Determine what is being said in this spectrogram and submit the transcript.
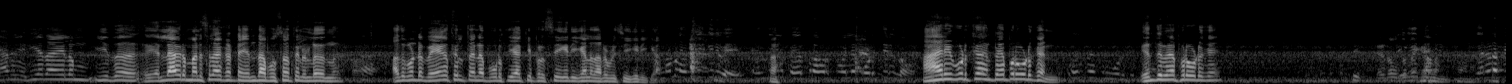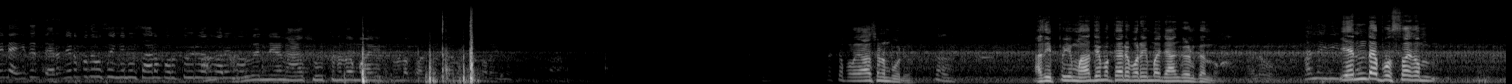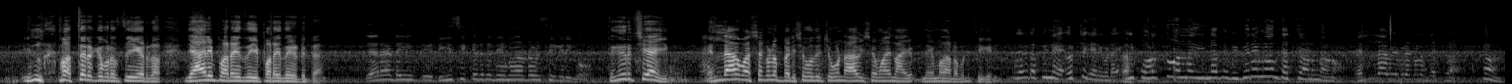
ഞാൻ ഏതായാലും ഇത് എല്ലാവരും മനസ്സിലാക്കട്ടെ എന്താ പുസ്തകത്തിലുള്ളതെന്ന്. അതുകൊണ്ട് വേഗത്തിൽ തന്നെ പൂർത്തിയാക്കി പ്രസിദ്ധീകരിക്കാനുള്ള നടപടി സ്വീകരിക്കാം. ആര് കൊടുക്കാൻ? പേപ്പർ കൊടുക്കാൻ? എന്ത് പേപ്പർ കൊടുക്കാൻ? തന്നെയാണ് ആസൂത്രിതമായിട്ടുള്ള പ്രകാശനം പോലും. അതിപ്പോൾ ഈ മാധ്യമക്കാർ പറയുമ്പോൾ ഞാൻ കേൾക്കുന്നു. എന്റെ എന്റെ പുസ്തകം ഇന്ന് പത്തരക്ക് പ്രസിദ്ധീകരണം. ഞാനീ പറയുന്നത് ഈ പറയുന്നത് കേട്ടിട്ടാണ്. തീർച്ചയായും. എല്ലാ വശങ്ങളും പരിശോധിച്ചുകൊണ്ട് ആവശ്യമായ നയ- നിയമ നടപടി സ്വീകരിക്കും പിന്നെ ഒറ്റ കാര്യം കൂടെ ഈ പുറത്തു വന്ന ഇതിനകത്ത് വിവരങ്ങളും തെറ്റാണെന്നാണോ? എല്ലാ വിവരങ്ങളും തെറ്റാണ്. ആ.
